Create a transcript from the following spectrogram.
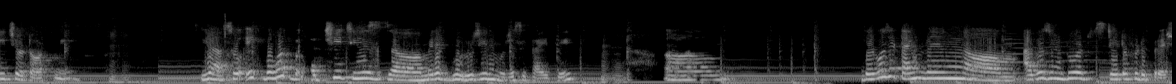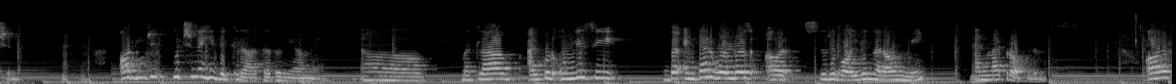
teacher taught me या सो एक बहुत अच्छी चीज़ मेरे गुरुजी ने मुझे सिखाई थी। There was a time when I was into state of depression और मुझे कुछ नहीं दिख रहा था दुनिया में। मतलब I could only see the entire world was revolving around me and my problem और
